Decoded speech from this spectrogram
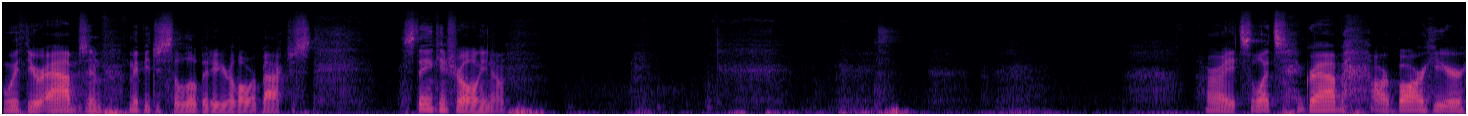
with your abs and maybe just a little bit of your lower back. Just stay in control, you know. All right, so let's grab our bar here,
